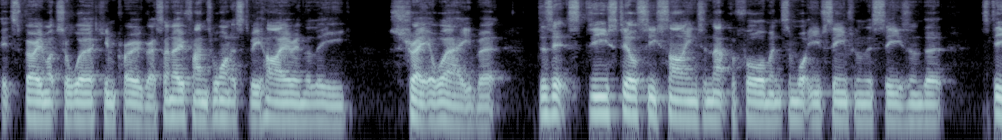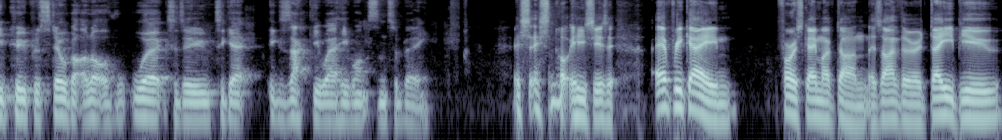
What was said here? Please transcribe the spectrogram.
it's very much a work in progress. I know fans want us to be higher in the league straight away, but does it do you still see signs in that performance and what you've seen from this season that Steve Cooper's still got a lot of work to do to get exactly where he wants them to be? It's it's not easy, is it? Every game, Forest game I've done, there's either a debut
